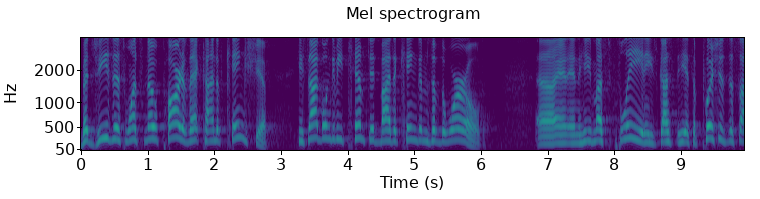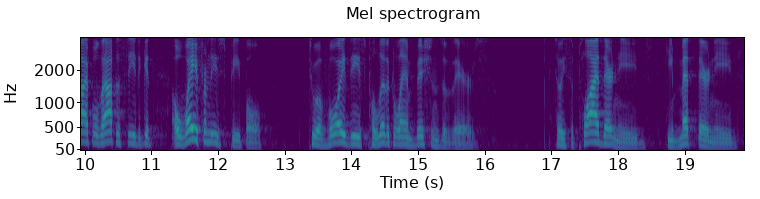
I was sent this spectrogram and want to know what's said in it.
But Jesus wants no part of that kind of kingship. He's not going to be tempted by the kingdoms of the world. Uh, and, and he must flee, and he's got, he has to push his disciples out to sea to get away from these people to avoid these political ambitions of theirs. So he supplied their needs, he met their needs,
